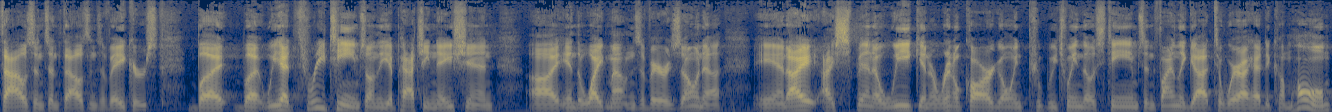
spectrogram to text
thousands and thousands of acres. But, but we had three teams on the Apache Nation uh, in the White Mountains of Arizona. And I, I spent a week in a rental car going p- between those teams and finally got to where I had to come home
